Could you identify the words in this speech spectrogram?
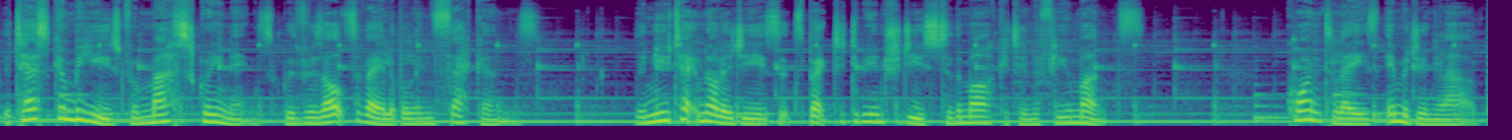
The test can be used for mass screenings with results available in seconds. The new technology is expected to be introduced to the market in a few months. QuantLase Imaging Lab,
